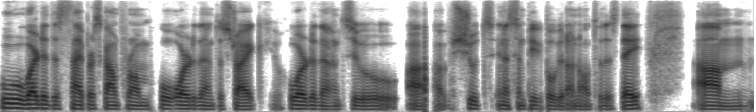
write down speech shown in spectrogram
Who where did the snipers come from? Who ordered them to strike? Who ordered them to uh, shoot innocent people? We don't know to this day. Um,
